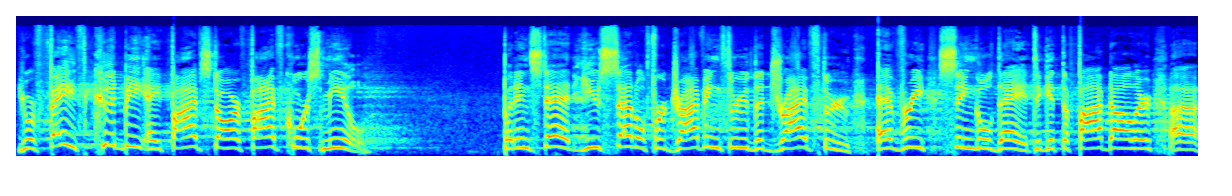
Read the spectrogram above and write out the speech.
Your faith could be a five star, five course meal. But instead, you settle for driving through the drive through every single day to get the $5 uh,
